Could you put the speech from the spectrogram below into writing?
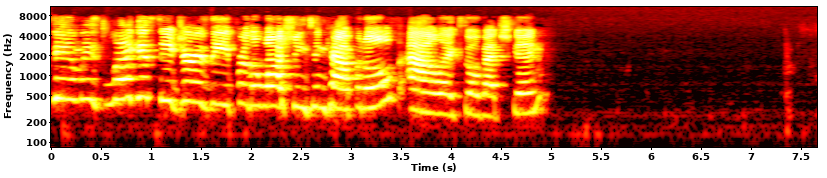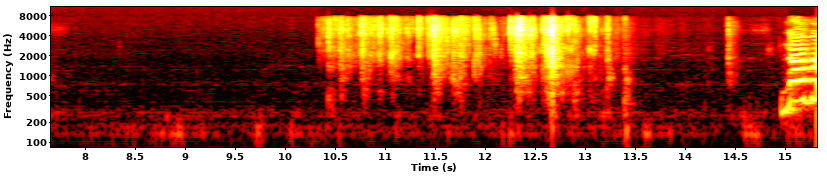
Stanley's Legacy jersey for the Washington Capitals, Alex Ovechkin. Number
